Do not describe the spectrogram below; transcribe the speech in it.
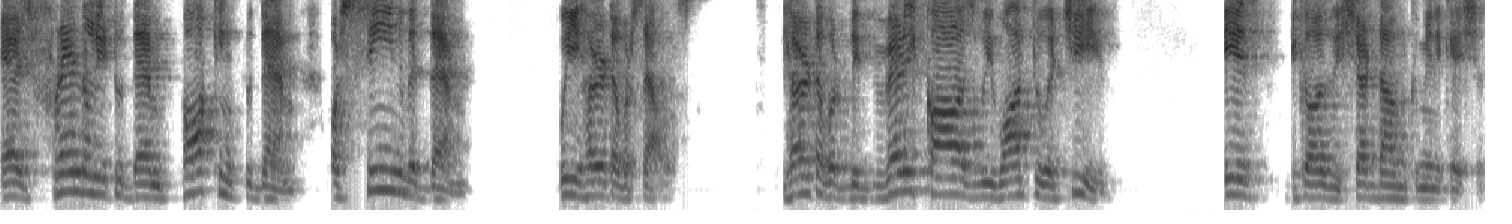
as friendly to them, talking to them, or seen with them. We hurt ourselves. Hurt our, the very cause we want to achieve is because we shut down communication.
